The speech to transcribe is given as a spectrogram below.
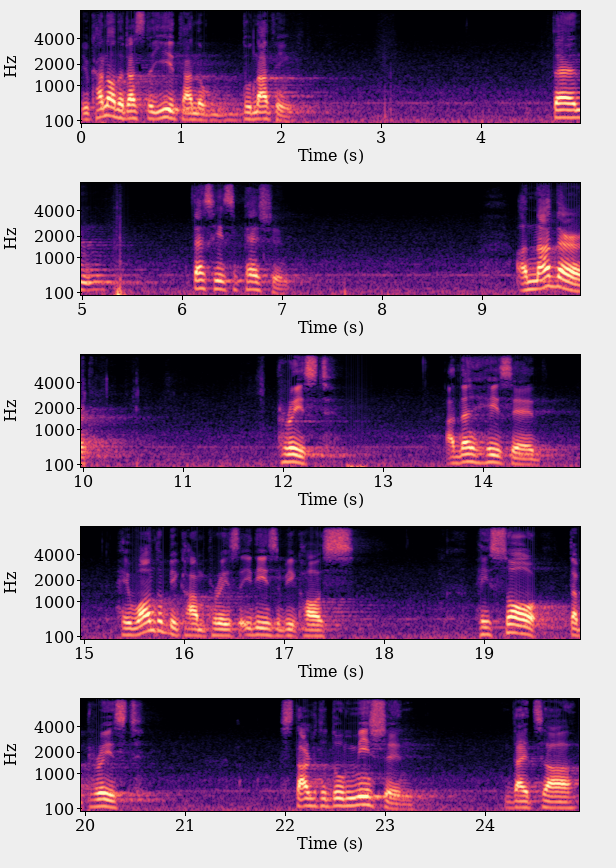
You cannot just eat and do nothing. Then that's his passion. Another priest, and then he said, he want to become priest. It is because he saw the priest start to do mission that uh,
